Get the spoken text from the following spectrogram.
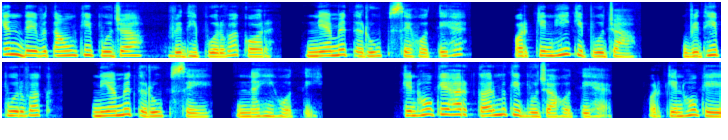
किन देवताओं की पूजा विधि पूर्वक और नियमित रूप से होती है और किन्हीं की पूजा विधि पूर्वक नियमित रूप से नहीं होती? किन्हों के हर कर्म की पूजा होती है और किन्हों के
